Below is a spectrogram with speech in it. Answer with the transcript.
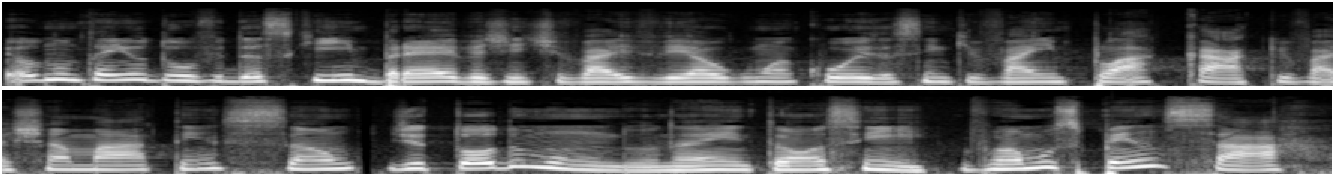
eu não tenho dúvidas que em breve a gente vai ver alguma coisa assim que vai emplacar, que vai chamar a atenção de todo mundo, né? Então, assim, vamos pensar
